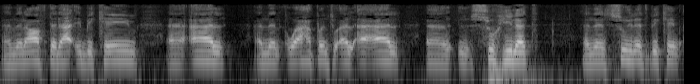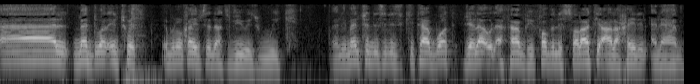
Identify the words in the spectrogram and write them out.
and then after that it became uh, al and then what happened to al al uh, suhilat and then suhilat became al madwan into it Ibn al-Qayyim said that view is weak And he mentioned this in his kitab, what? Jala'ul Afham fi fadli salati ala khairil anam.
